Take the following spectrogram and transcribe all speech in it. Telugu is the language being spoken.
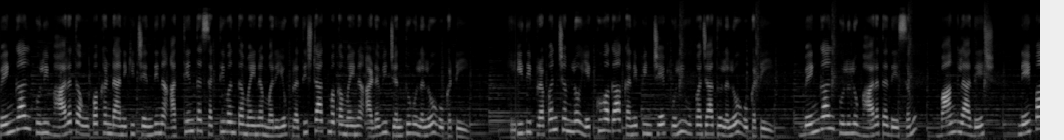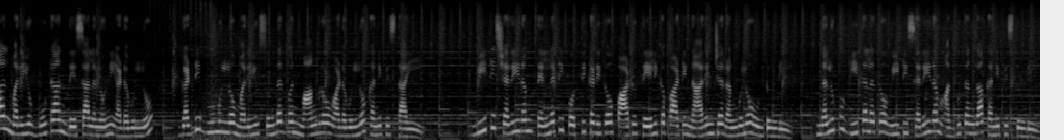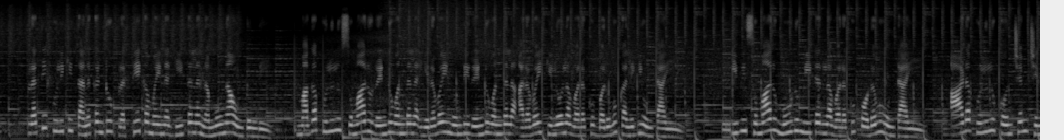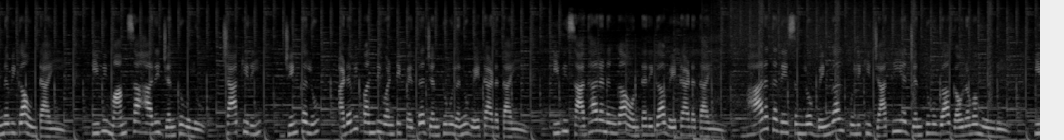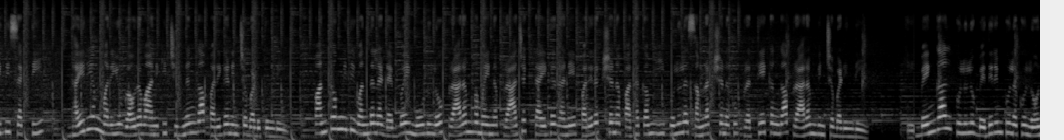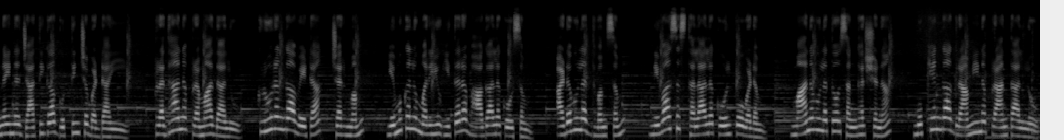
బెంగాల్ పులి భారత ఉపఖండానికి చెందిన అత్యంత శక్తివంతమైన మరియు ప్రతిష్టాత్మకమైన అడవి జంతువులలో ఒకటి. ఇది ప్రపంచంలో ఎక్కువగా కనిపించే పులి ఉపజాతులలో ఒకటి. బెంగాల్ పులులు భారతదేశం బంగ్లాదేశ్ నేపాల్ మరియు భూటాన్ దేశాలలోని అడవుల్లో గడ్డి భూముల్లో మరియు సుందర్బన్ మాంగ్రోవ్ అడవుల్లో కనిపిస్తాయి. వీటి శరీరం తెల్లటి పొత్తికడితో పాటు తేలికపాటి నారింజ రంగులో ఉంటుంది. నలుపు గీతలతో వీటి శరీరం అద్భుతంగా కనిపిస్తుంది. ప్రతి పులికి తనకంటూ ప్రత్యేకమైన గీతల నమూనా ఉంటుంది. మగ పులులు సుమారు రెండు వందల ఇరవై నుండి రెండు వందల అరవై కిలోల వరకు బరువు కలిగి ఉంటాయి. ఇవి సుమారు మూడు మీటర్ల వరకు పొడవు ఉంటాయి. ఆడ పులులు కొంచెం చిన్నవిగా ఉంటాయి. ఇవి మాంసాహారి జంతువులు చాకిరి జింకలు అడవి పంది వంటి పెద్ద జంతువులను వేటాడతాయి. ఇవి సాధారణంగా ఒంటరిగా వేటాడతాయి. భారతదేశంలో బెంగాల్ పులికి జాతీయ జంతువుగా గౌరవం ఉంది. ఇది శక్తి ధైర్యం మరియు గౌరవానికి చిహ్నంగా పరిగణించబడుతుంది. పంతొమ్మిది వందల డెబ్బై మూడులో ప్రారంభమైన ప్రాజెక్ట్ టైగర్ అనే పరిరక్షణ పథకం ఈ పులుల సంరక్షణకు ప్రత్యేకంగా ప్రారంభించబడింది. బెంగాల్ పులులు బెదిరింపులకు లోనైన జాతిగా గుర్తించబడ్డాయి. ప్రధాన ప్రమాదాలు క్రూరంగా వేట చర్మం ఎముకలు మరియు ఇతర భాగాల కోసం అడవుల ధ్వంసం నివాస స్థలాల కోల్పోవడం మానవులతో సంఘర్షణ ముఖ్యంగా గ్రామీణ ప్రాంతాల్లో.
